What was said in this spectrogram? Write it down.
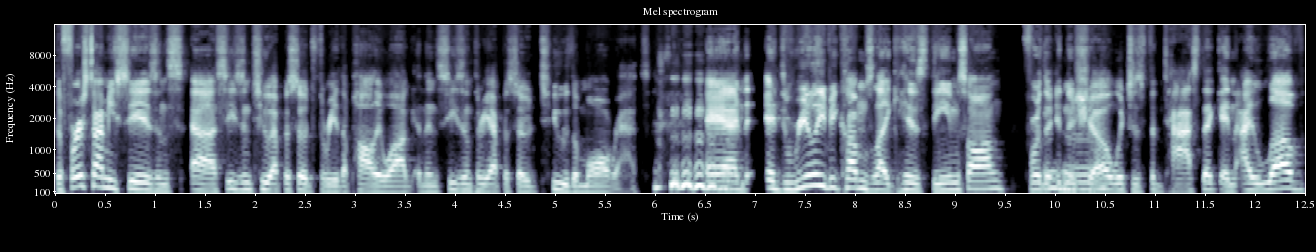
the first time you see is in uh season 2 episode 3 the Pollywog and then season 3 episode 2 the Mall Rats. and it really becomes like his theme song for the in the Mhm. show, which is fantastic. And I love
